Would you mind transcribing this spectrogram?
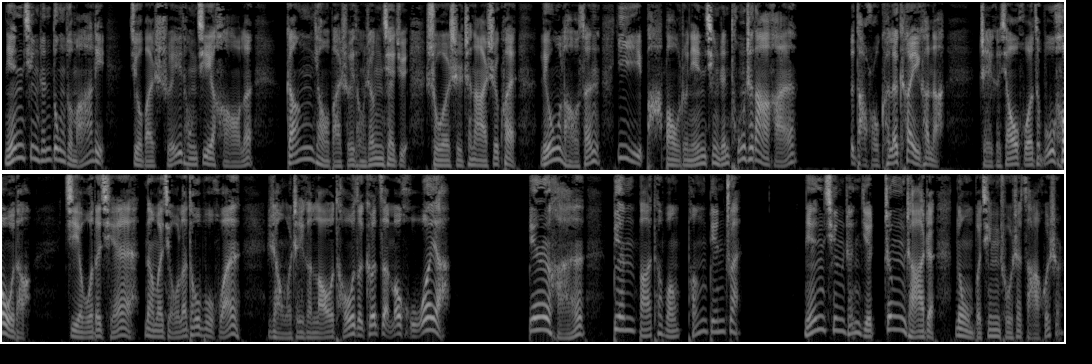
年轻人动作麻利，就把水桶系好了。刚要把水桶扔下去，说时迟那时快，刘老三一把抱住年轻人，同时大喊：“大伙快来看一看呐！这个小伙子不厚道，借我的钱那么久了都不还，让我这个老头子可怎么活呀？”边喊边把他往旁边拽，年轻人也挣扎着，弄不清楚是咋回事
